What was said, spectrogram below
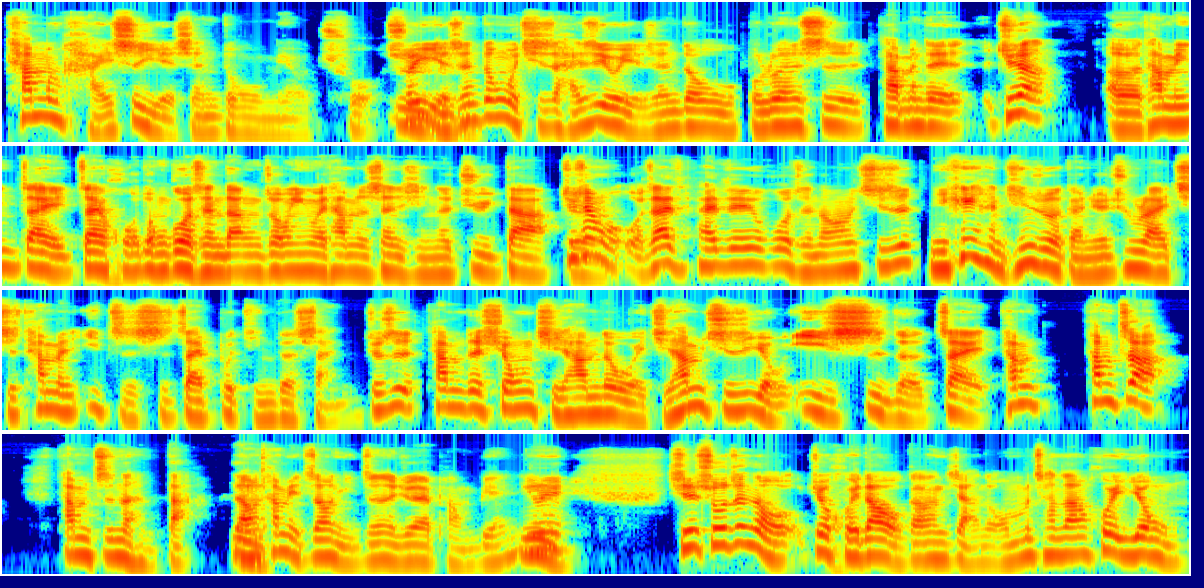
他们还是野生动物没有错，所以野生动物其实还是有野生动物，不论是他们的，就像。呃，他们在在活动过程当中，因为他们的身形的巨大，就像我我在拍这些过程当中，其实你可以很清楚的感觉出来，其实他们一直是在不停的闪，就是他们的胸鳍、他们的尾鳍，他们其实有意识的在，他们他们知道他们真的很大，然后他们也知道你真的就在旁边，因为嗯。其实说真的，我就回到我刚刚讲的，我们常常会用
